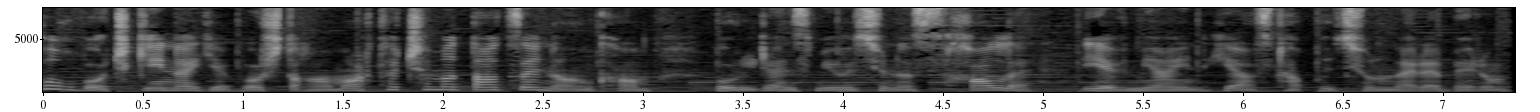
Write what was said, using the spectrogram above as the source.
թող ոչ կինը եւ ոչ տղամարդը չմտածեն անգամ, որ իրենց միությունը սխալ է եւ միայն հիասթափություններ է բերում։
